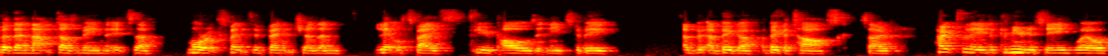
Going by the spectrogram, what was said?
but then that does mean that it's a more expensive venture than little space, few poles. It needs to be a, a bigger a bigger task. So hopefully the community will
